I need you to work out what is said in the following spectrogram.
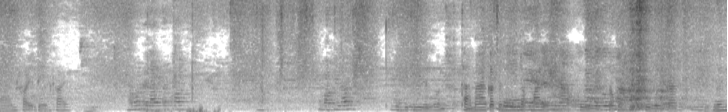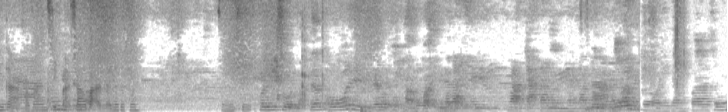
ร้านข่อยเดนข่อยเอาไปไล่ตะกอนมาพี่รักเป็นพิธีเลยทุกคนถามาก็จะมีดอกไม้หาคู่ดอกไม้หาคู่กันเงินกะประมาณสิบบาทเศร้าบาทแล้วนะทุกคน จะไม่ซื้อคนมีส่วนมาแล้วโอ้ยได้มาพาไปในรายวานจากการหนึ่งในวันนาปล่อยดังปลาสูง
